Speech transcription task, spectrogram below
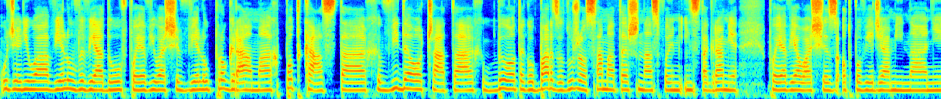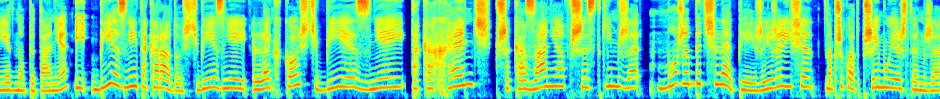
udzieliła wielu wywiadów, pojawiła się w wielu programach, podcastach, wideoczatach. Było tego bardzo dużo. Sama też na swoim Instagramie pojawiała się z odpowiedziami na niejedno pytanie. I bije z niej taka radość, bije z niej lekkość, bije z niej taka chęć przekazania wszystkim, że może być lepiej, że jeżeli się na przykład przyjmujesz tym, że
